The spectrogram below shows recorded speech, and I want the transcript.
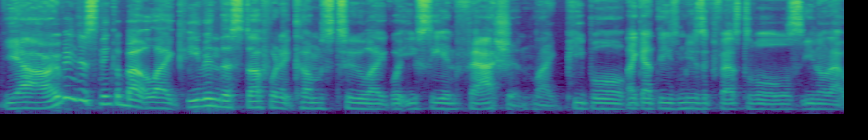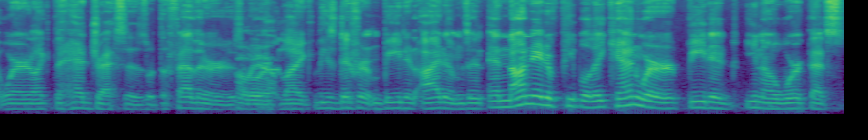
Yeah, or even just think about like even the stuff when it comes to like what you see in fashion, like people like at these music festivals, you know, that wear like the headdresses with the feathers Oh, or yeah. like these different beaded items and and non-native people they can wear beaded, you know, work that's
